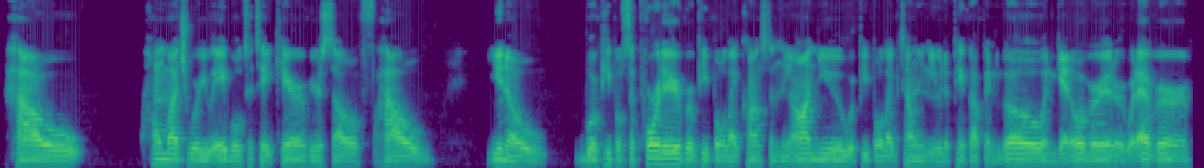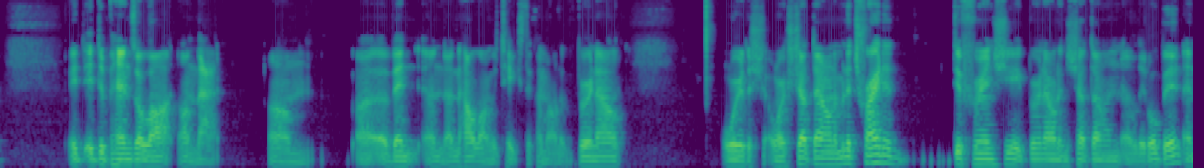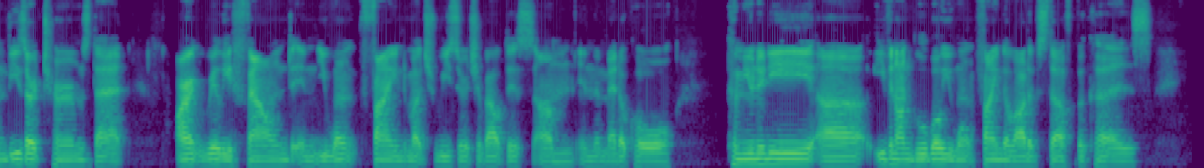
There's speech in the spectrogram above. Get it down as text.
how how much were you able to take care of yourself? How you know were people supportive? Were people like constantly on you? Were people like telling you to pick up and go and get over it or whatever? It, it depends a lot on that um uh, event and, and how long it takes to come out of burnout or the sh- or shutdown i'm going to try to differentiate burnout and shutdown a little bit and these are terms that aren't really found and you won't find much research about this um, in the medical community. Uh, even on Google, you won't find a lot of stuff because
